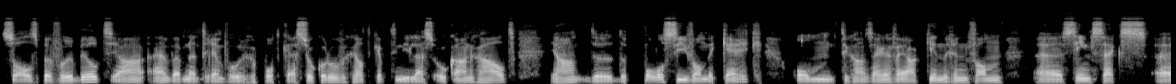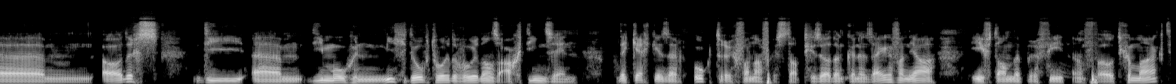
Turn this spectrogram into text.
zoals bijvoorbeeld, ja, hè, we hebben het er in vorige podcast ook al over gehad, ik heb het in die les ook aangehaald, ja, de, de policy van de kerk om te gaan zeggen van ja, kinderen van uh, same-sex um, ouders, die, um, die mogen niet gedoopt worden voordat ze 18 zijn. De kerk is daar ook terug van afgestapt. Je zou dan kunnen zeggen van ja, heeft dan de profeet een fout gemaakt?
